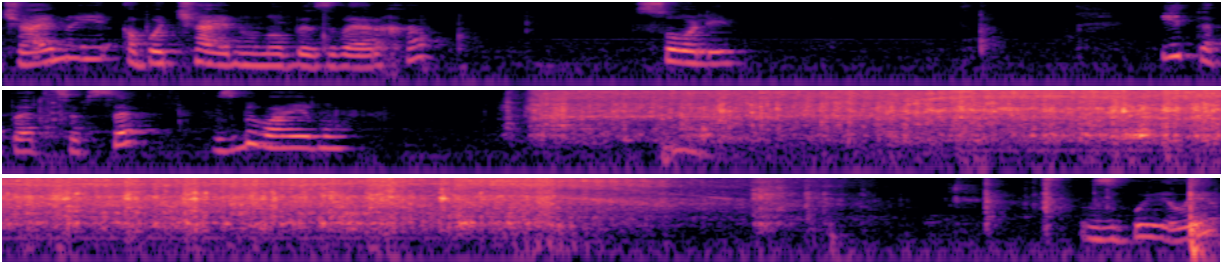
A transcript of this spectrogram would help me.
чайної або чайну, но без верха солі. І тепер це все взбиваємо. Збили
